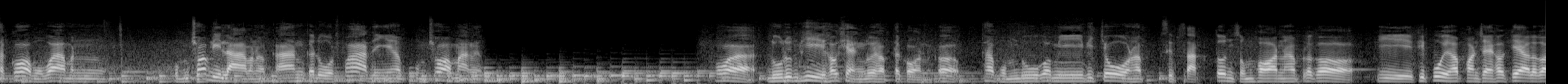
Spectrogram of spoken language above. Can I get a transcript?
ตะก้อผมว่ามันผมชอบลีลามันครับการกระโดดฟาดอย่างเงี้ยครับผมชอบมากเลย เพราะว่าดูรุ่นพี่เขาแข่งด้วยครับ แต่ก่อนก็ถ้าผมดูก็มีพี่โจ้ครับสืบศักดิ์ต้นสมพรครับ แล้วก็พี่พี่ปุ้ยครับพรชัยข้าแก้วแล้วก็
